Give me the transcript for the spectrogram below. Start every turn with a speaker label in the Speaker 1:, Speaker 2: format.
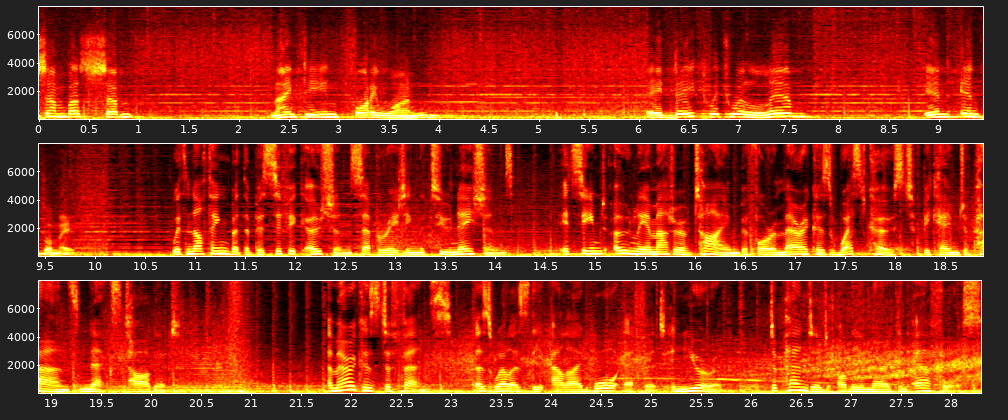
Speaker 1: December 7th, 1941, a date which will live in infamy.
Speaker 2: With nothing but the Pacific Ocean separating the two nations, it seemed only a matter of time before America's west coast became Japan's next target. America's defense, as well as the Allied war effort in Europe, depended on the American Air Force.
